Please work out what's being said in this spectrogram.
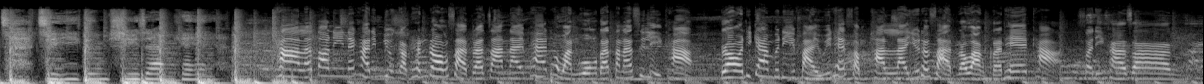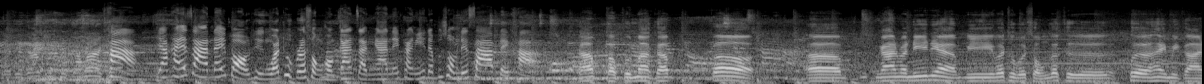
자, 지금 시작해. อยู่กับท่านรองศาสตราจารย์นายแพทย์ถวันวงศ์รัตนสิริค่ะ รองอธิการบดีฝ่ายวิเทศสัมพันธ์และยุทธศาสตร์ระหว่างประเทศค่ะ สวัสดีค่ะอาจารย์ สวัสดีครับคุณสุภาพครับค่ะ อยากให้อาจารย์ได้บอกถึงวัตถุประสงค์ของการจัดงานในครั้งนี้ให้ท่านผู้ชมได้ทราบหน่อยค่ะ ครับขอบคุณมากครับ ก็เอ่องานวันนี้เนี่ยมีวัตถุประสงค์ก็คือเพื่อให้มีการ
